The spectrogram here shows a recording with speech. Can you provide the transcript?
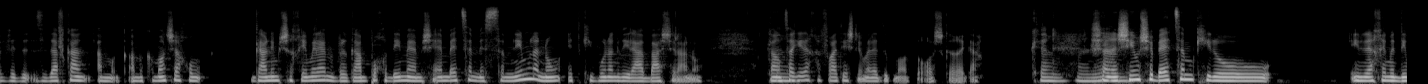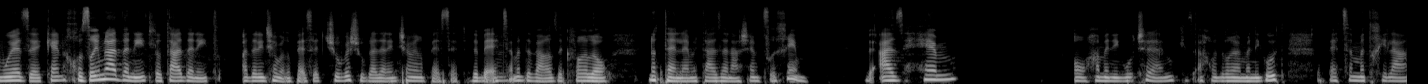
וזה דווקא המקומות שאנחנו גם נמשכים אליהם, אבל גם פוחדים מהם, שהם בעצם מסמנים לנו את כיוון הגדילה הבא שלנו. כן. אני רוצה להגיד לך, אפרת, יש לי מלא דוגמאות בראש כרגע. כן, מעניין. שאנשים שבעצם כאילו, אם נלך עם הדימוי הזה, כן, חוזרים לאדנית, לאותה אדנית, אדנית של מרפסת, שוב ושוב לאדנית של מרפסת, ובעצם mm-hmm. הדבר הזה כבר לא נותן להם את ההאזנה שהם צריכים. ואז הם או המנהיגות שלהם, כי אנחנו מדברים על מנהיגות, בעצם מתחילה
